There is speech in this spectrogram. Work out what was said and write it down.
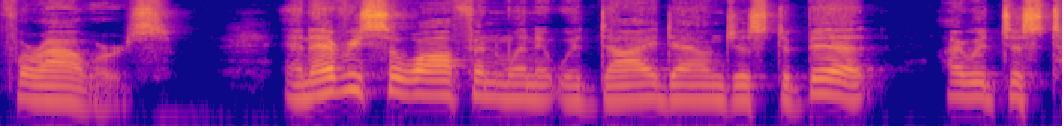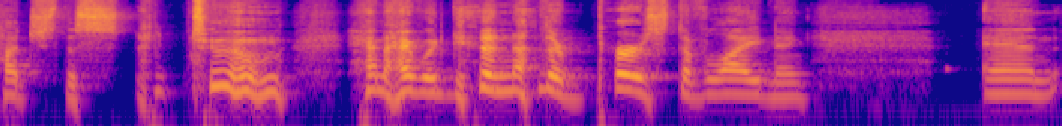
for hours. And every so often, when it would die down just a bit, I would just touch the tomb and I would get another burst of lightning. And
